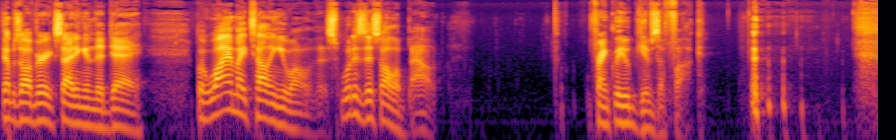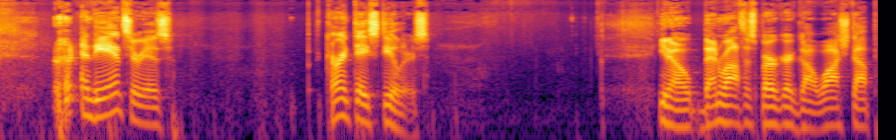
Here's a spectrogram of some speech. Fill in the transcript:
That was all very exciting in the day. But why am I telling you all of this? What is this all about? Frankly, who gives a fuck? and the answer is current day Steelers you know, Ben Roethlisberger got washed up,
